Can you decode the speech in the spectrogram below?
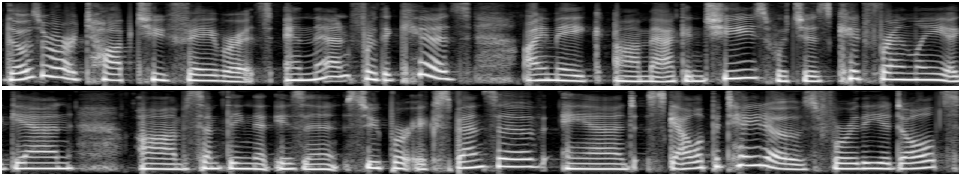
those are our top two favorites. And then for the kids, I make uh, mac and cheese, which is kid friendly. Again, um, something that isn't super expensive, and scallop potatoes for the adults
